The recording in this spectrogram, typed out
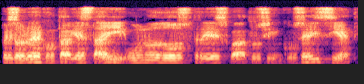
pues solo le contaría hasta ahí. 1, 2, 3, 4, 5, 6, 7.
